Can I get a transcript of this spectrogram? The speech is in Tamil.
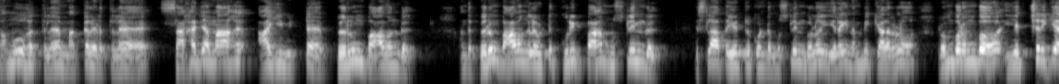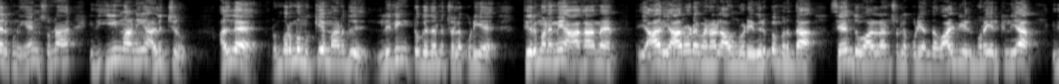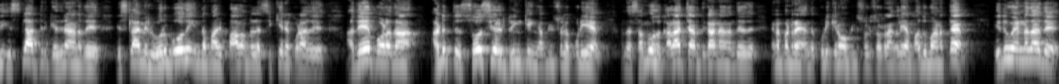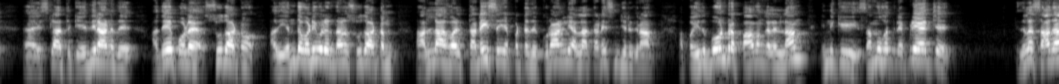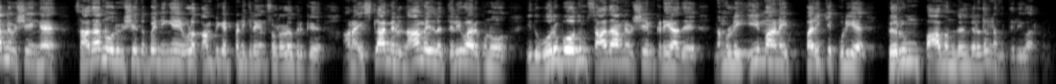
சமூகத்தில் மக்களிடத்துல சகஜமாக ஆகிவிட்ட பெரும் பாவங்கள். அந்த பெரும் பாவங்களை விட்டு குறிப்பாக முஸ்லிம்கள் இஸ்லாத்தை ஏற்றுக்கொண்ட முஸ்லிம்களும் இறை நம்பிக்கையாளர்களும் ரொம்ப ரொம்ப எச்சரிக்கையாக இருக்கணும். ஏன்னு சொன்னால் இது ஈமானையே அழிச்சிரும். அதில் ரொம்ப ரொம்ப முக்கியமானது லிவிங் டுகெதர்னு சொல்லக்கூடிய திருமணமே ஆகாமல் யார் யாரோட வேணாலும் அவங்களுடைய விருப்பம் இருந்தால் சேர்ந்து வாழலாம்னு சொல்லக்கூடிய அந்த வாழ்வியல் முறை இருக்கு இல்லையா? இது இஸ்லாத்திற்கு எதிரானது. இஸ்லாமில் ஒருபோதும் இந்த மாதிரி பாவங்களில் சிக்கிடக்கூடாது அதே போல தான் அடுத்து சோசியல் ட்ரிங்கிங் அப்படின்னு சொல்லக்கூடிய அந்த சமூக கலாச்சாரத்துக்காக நாங்கள் அந்த இது என்ன பண்ணுறேன் அந்த குடிக்கிறோம் அப்படின்னு சொல்லி சொல்கிறாங்க இல்லையா மதுபானத்தை. இதுவும் என்னதான் அது? இஸ்லாத்துக்கு எதிரானது. அதே போல சூதாட்டம் அது எந்த வடிவில் இருந்தாலும் சூதாட்டம். அல்லாஹ்வால் தடை செய்யப்பட்டது. குரான்லேயே அல்லாஹ் தடை செஞ்சிருக்கிறான். அப்போ இது போன்ற பாவங்கள் எல்லாம் இன்னைக்கு சமூகத்தில் எப்படி ஆயிடுச்சு? இதெல்லாம் சாதாரண விஷயங்க. சாதாரண ஒரு விஷயத்தை போய் நீங்கள் எவ்வளோ காம்ப்ளிகேட் பண்ணிக்கிறீங்கன்னு சொல்கிற அளவுக்கு இருக்குது ஆனால் இஸ்லாமியர்கள் நாம் இதில் தெளிவாக இருக்கணும். இது ஒருபோதும் சாதாரண விஷயம் கிடையாது. நம்மளுடைய ஈமானை பறிக்கக்கூடிய பெரும் பாவங்கள்ங்கிறது நம்ம தெளிவாக இருக்கணும்.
